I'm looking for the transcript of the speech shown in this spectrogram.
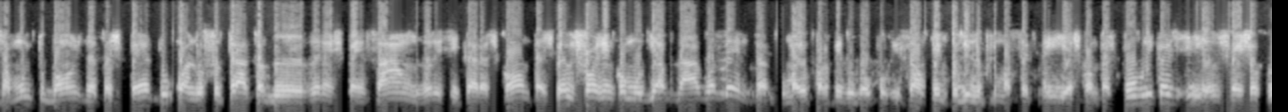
são muito bons nesse aspecto. Quando se trata de ver a inspeção, verificar as contas, eles fogem como o diabo da água dentro. O maior partido da oposição tem pedido por uma CPI as contas públicas e eles fecham-se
